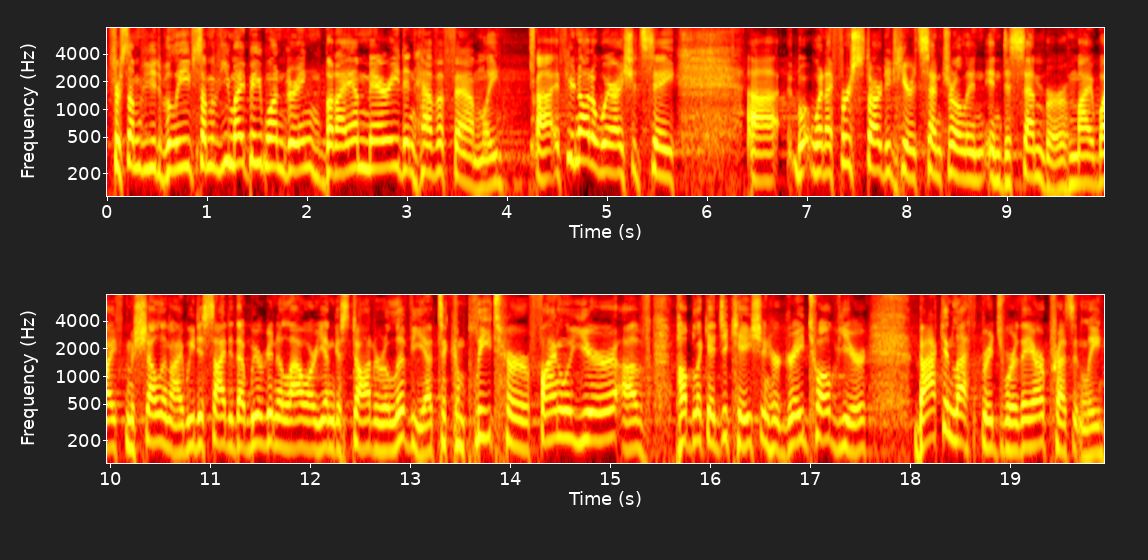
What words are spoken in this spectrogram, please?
for some of you to believe. Some of you might be wondering, but I am married and have a family. Uh, if you're not aware, I should say uh, when I first started here at Central in, in December, my wife Michelle and I, we decided that we were going to allow our youngest daughter Olivia to complete her final year of public education, her grade 12 year, back in Lethbridge, where they are presently.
